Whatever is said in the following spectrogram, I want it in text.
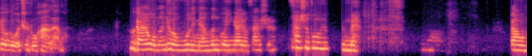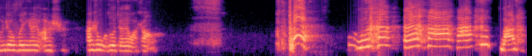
又给我吃出汗来了，我感觉我们这个屋里面温度应该有三十三十度，有没？感觉我们这个屋应该有二十二十五度，绝对往上了。我哈哈，妈的！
